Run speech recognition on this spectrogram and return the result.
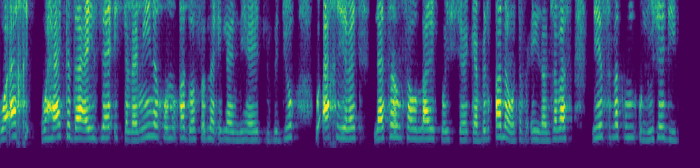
وأخ... وهكذا أعزائي التلاميذ نكون قد وصلنا إلى نهاية الفيديو. وأخيرا لا تنسوا اللايك والاشتراك بالقناة وتفعيل الجرس ليصلكم كل جديد.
